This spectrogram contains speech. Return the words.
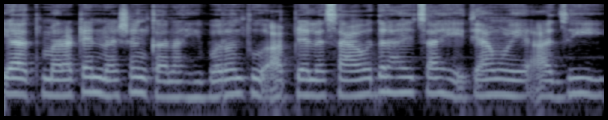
यात मराठ्यांना शंका नाही परंतु आपल्याला सावध राहायचं आहे त्यामुळे आजही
